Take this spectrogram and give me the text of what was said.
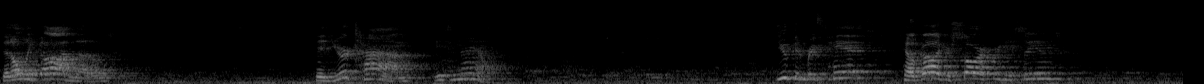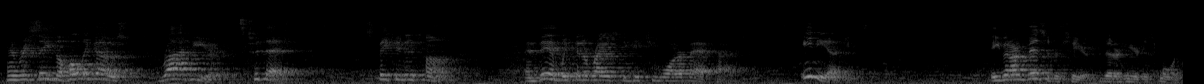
that only God knows, then your time is now. You can repent, tell God you're sorry for your sins, and receive the Holy Ghost right here, today, speaking in tongues. And then we can arrange to get you water baptized. Any of you. Even our visitors here that are here this morning.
